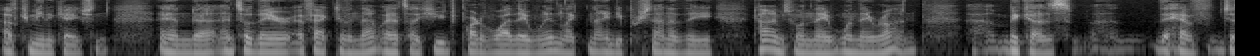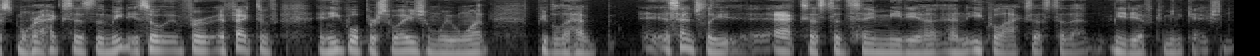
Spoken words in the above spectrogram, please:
of communication, and uh, and so they're effective in that way. That's a huge part of why they win, like ninety percent of the times when they when they run, uh, because uh, they have just more access to the media. So for effective and equal persuasion, we want people to have essentially access to the same media and equal access to that media of communication.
